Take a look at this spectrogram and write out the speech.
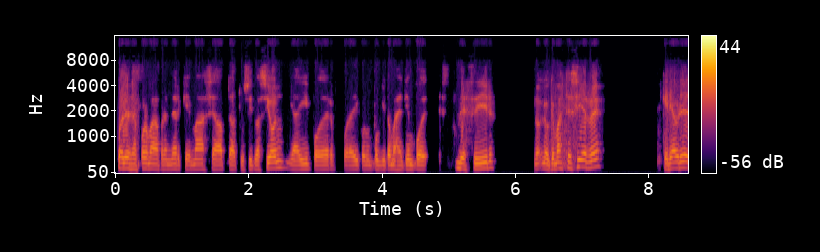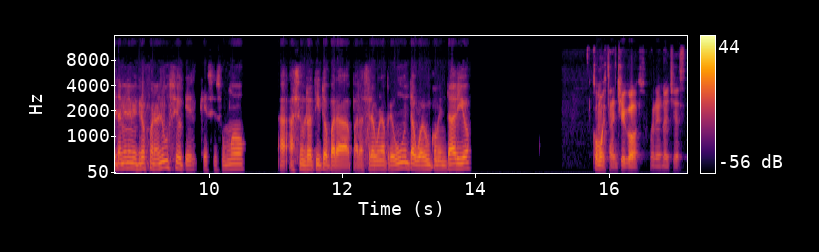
cuál es la forma de aprender que más se adapta a tu situación y ahí poder por ahí con un poquito más de tiempo de- decidir lo, que más te cierre. Quería abrirle también el micrófono a Lucio, que, se sumó hace un ratito para, para hacer alguna pregunta o algún comentario. ¿Cómo están, chicos? Buenas noches.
